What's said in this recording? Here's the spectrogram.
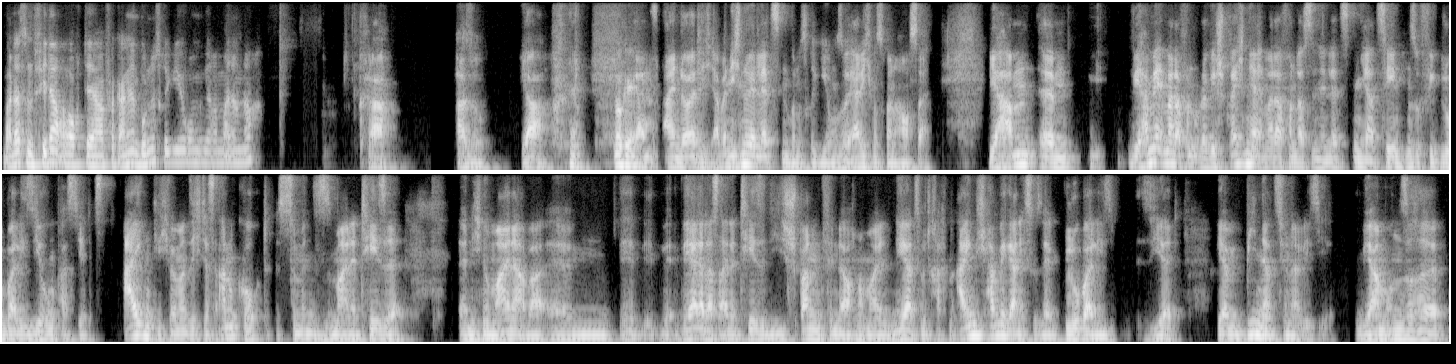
War das ein Fehler auch der vergangenen Bundesregierung Ihrer Meinung nach? Klar. Also ja, okay. ganz eindeutig. Aber nicht nur der letzten Bundesregierung, so ehrlich muss man auch sein. Wir haben, ähm, wir haben ja immer davon, oder wir sprechen ja immer davon, dass in den letzten Jahrzehnten so viel Globalisierung passiert ist. Eigentlich, wenn man sich das anguckt, ist zumindest meine These, äh, nicht nur meine, aber ähm, äh, wäre das eine These, die ich spannend finde, auch nochmal näher zu betrachten. Eigentlich haben wir gar nicht so sehr globalisiert, wir haben binationalisiert. Wir haben unsere,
